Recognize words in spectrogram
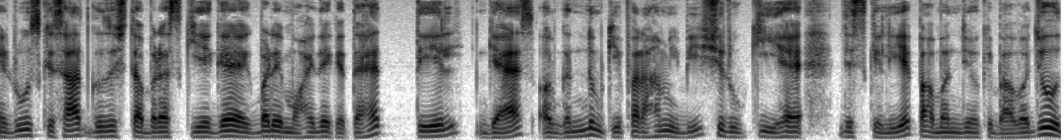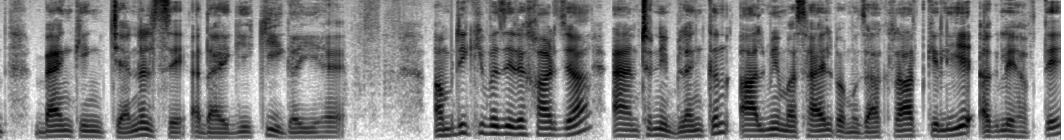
نے روس کے ساتھ گزشتہ برس کیے گئے ایک بڑے معاہدے کے تحت تیل گیس اور گندم کی فراہمی بھی شروع کی ہے جس کے لیے پابندیوں کے باوجود بینکنگ چینل سے ادائیگی کی گئی ہے امریکی وزیر خارجہ اینٹنی بلنکن عالمی مسائل پر مذاکرات کے لیے اگلے ہفتے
